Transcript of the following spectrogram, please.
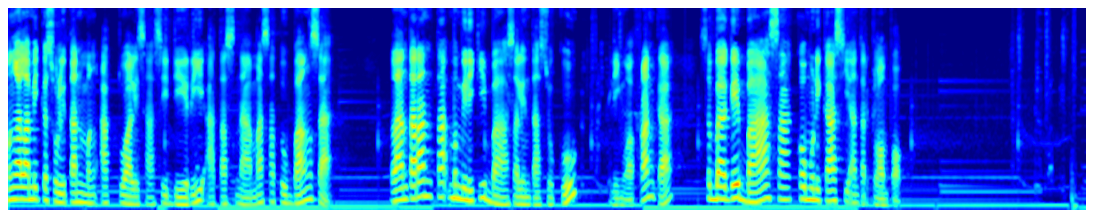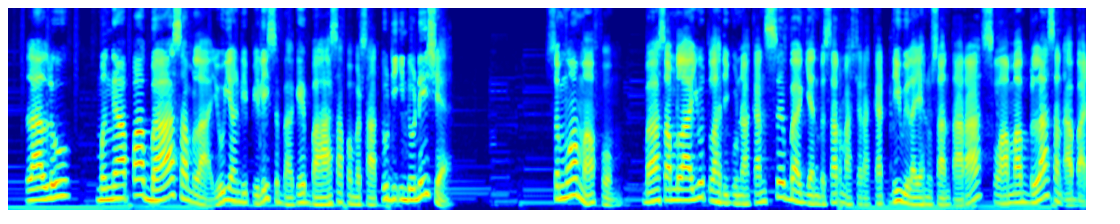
mengalami kesulitan mengaktualisasi diri atas nama satu bangsa lantaran tak memiliki bahasa lintas suku, lingua franca, sebagai bahasa komunikasi antar kelompok. Lalu, mengapa bahasa Melayu yang dipilih sebagai bahasa pemersatu di Indonesia? Semua mafum, bahasa Melayu telah digunakan sebagian besar masyarakat di wilayah Nusantara selama belasan abad.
